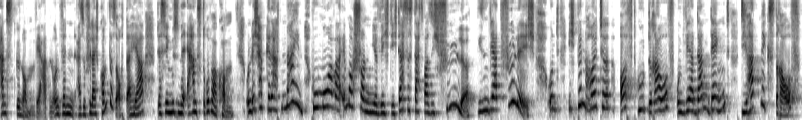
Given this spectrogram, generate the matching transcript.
ernst genommen werden. Und wenn, also vielleicht kommt das auch daher, deswegen müssen wir ernst drüber kommen. Und ich habe gedacht, nein, Humor war immer schon mir wichtig. Das ist das, was ich fühle. Diesen Wert fühle ich. Und ich bin heute oft gut drauf. Und wer dann denkt, die hat nichts drauf,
